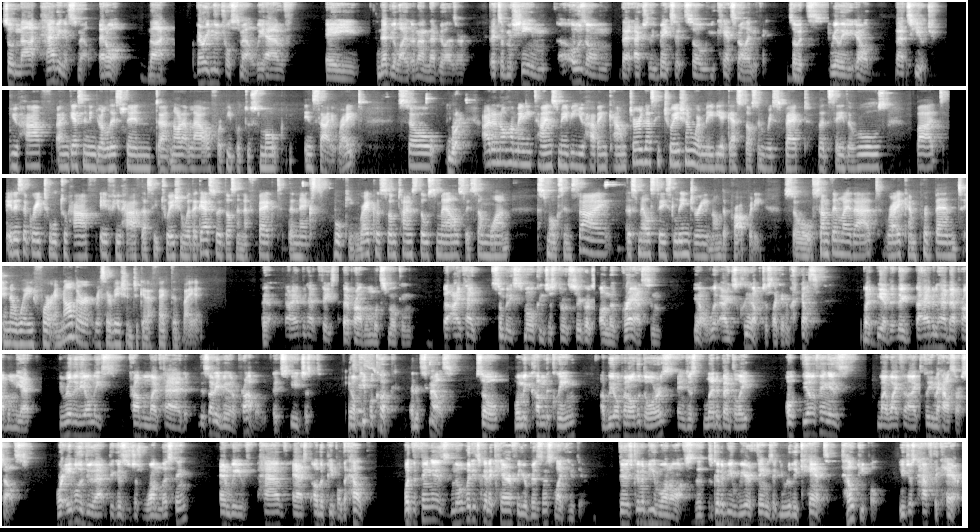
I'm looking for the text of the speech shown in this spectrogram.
so not having a smell at all, not very neutral smell. We have a nebulizer, not a nebulizer. it's a machine, uh, ozone, that actually makes it so you can't smell anything. So it's really, you know, that's huge. You have, I'm guessing, in your listing, uh, not allow for people to smoke inside, right? So right. I don't know how many times maybe you have encountered a situation where maybe a guest doesn't respect, let's say, the rules, but it is a great tool to have if you have that situation with a guest so it doesn't affect the next booking, right? Because sometimes those smells, if someone smokes inside, the smell stays lingering on the property. So something like that, right, can prevent in a way for another reservation to get affected by it. Yeah, I haven't had faced that problem with smoking. But I've had somebody smoke and just throw cigarettes on the grass, and you know, I just clean up just like anybody else. But yeah, they, I haven't had that problem yet. Really, the only problem I've had, it's not even a problem. It's you just, you know, people cook and it smells. So when we come to clean, uh, we open all the doors and just let it ventilate. Oh, the other thing is, my wife and I clean the house ourselves. We're able to do that because it's just one listing, and we have asked other people to help. But the thing is, nobody's going to care for your business like you do. There's going to be one offs. There's going to be weird things that you really can't tell people. You just have to care.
